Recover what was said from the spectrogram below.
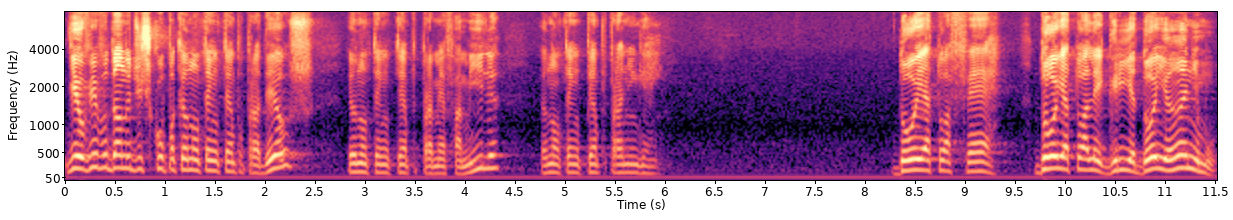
E eu vivo dando desculpa que eu não tenho tempo para Deus, eu não tenho tempo para minha família, eu não tenho tempo para ninguém. Doe a tua fé, doe a tua alegria, doe ânimo,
